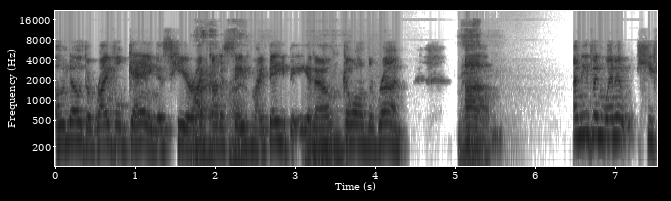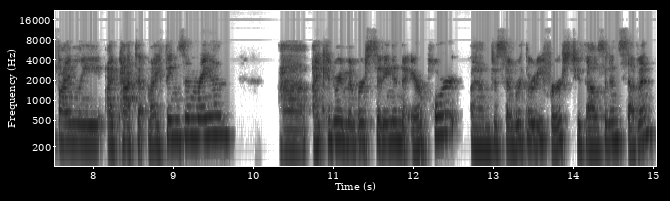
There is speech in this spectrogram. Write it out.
oh no the rival gang is here Right, i've got to right. save my baby you know Mhm. go on the run Man. um, and even when it he finally i packed up my things and ran uh, i can remember sitting in the airport um, december 31st 2007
